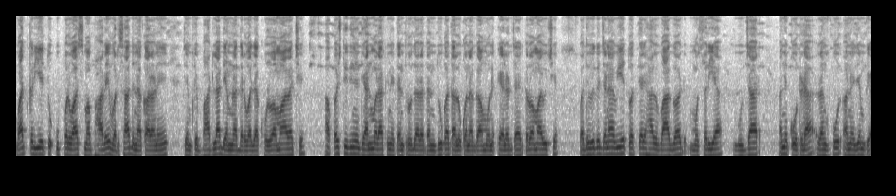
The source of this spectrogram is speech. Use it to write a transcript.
વાત કરીએ તો ઉપરવાસમાં ભારે વરસાદના કારણે, જેમ કે ભાડલા ડેમના દરવાજા ખોલવામાં આવ્યા છે. આ પરિસ્થિતિને ધ્યાનમાં રાખીને તંત્ર દ્વારા ધંધુકા તાલુકાના ગામોને એલર્ટ જાહેર કરવામાં આવ્યું છે. વધુ વિગત જણાવીએ તો અત્યારે હાલ વાગડ, મોસરિયા, ગુજાર અને કોટડા, રંગપુર અને જેમ કે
